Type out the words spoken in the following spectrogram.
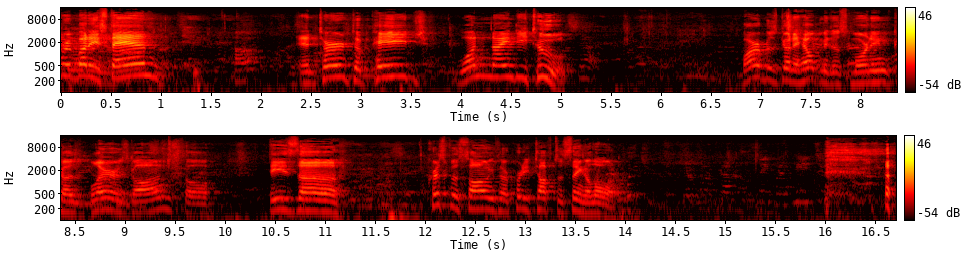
everybody stand and turn to page 192. Barb is going to help me this morning because Blair is gone. So these uh, Christmas songs are pretty tough to sing alone.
